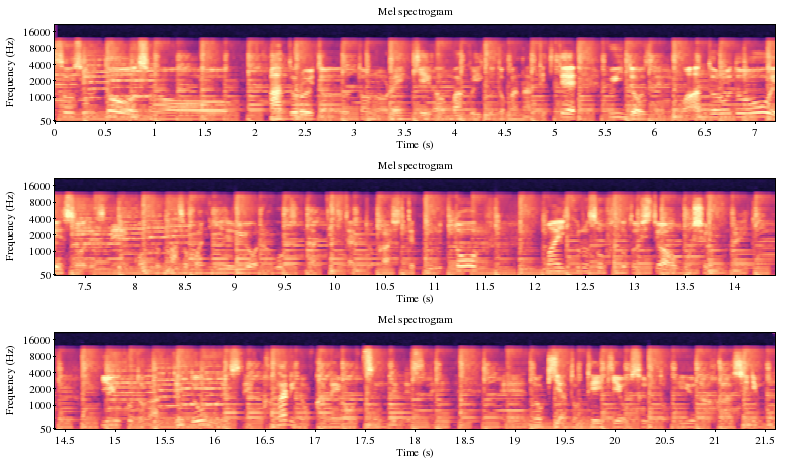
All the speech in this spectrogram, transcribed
そうするとその Android との連携がうまくいくとかなってきて Windows でも AndroidOS をですね今度パソコンに入れるような動きになってきたりとかしてくるとマイクロソフトとしては面白くないと。いうことがあってどうもですねかなりの金を積んでですね、えー、ノキアと提携をするというような話に持っ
